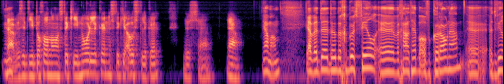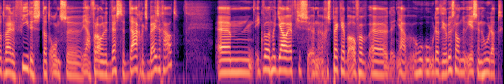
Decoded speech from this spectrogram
ja. we zitten hier toch wel nog een stukje noordelijker en een stukje oostelijker. Dus ja. Ja, man. Ja, er gebeurt veel. Uh, we gaan het hebben over corona. Uh, het wereldwijde virus dat ons, uh, ja, vooral in het Westen, dagelijks bezighoudt. Um, ik wil met jou eventjes een, gesprek hebben over ja, hoe, hoe, dat in Rusland nu is en hoe we dat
